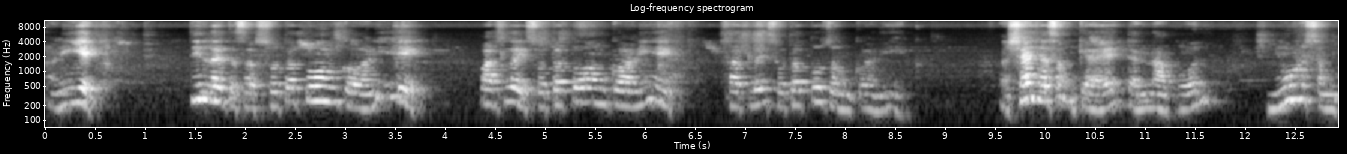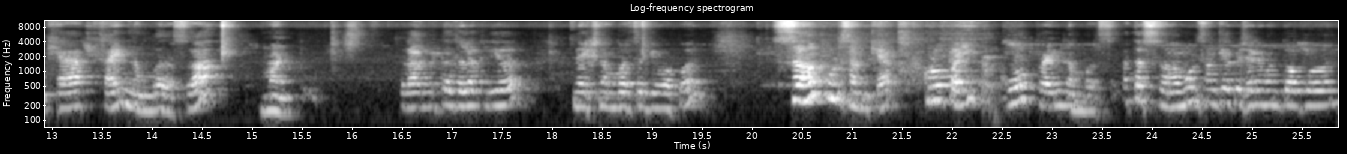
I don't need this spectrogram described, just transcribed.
आणि एक. तीनला आहे तसा स्वतः तो अंक आणि एक. पाचलाही स्वतः तो अंक आणि एक. सातलाही स्वतः तोच अंक आणि एक. अशा ज्या संख्या आहेत त्यांना आपण मूळ संख्या प्राईम नंबर असं म्हणतो. चला मित्र त्याला क्लिअर नेक्स्ट नंबरचं घेऊ आपण. सहमूळ संख्या क्रो प्राईम को प्राईम नंबर्स आता सहमूळ संख्या कशाने म्हणतो आपण?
